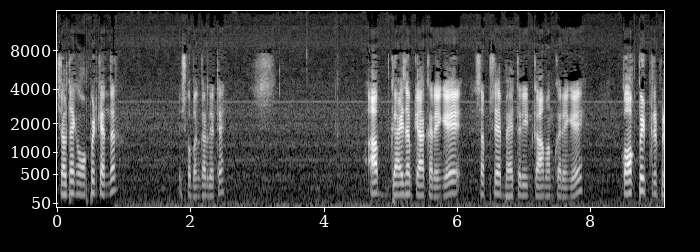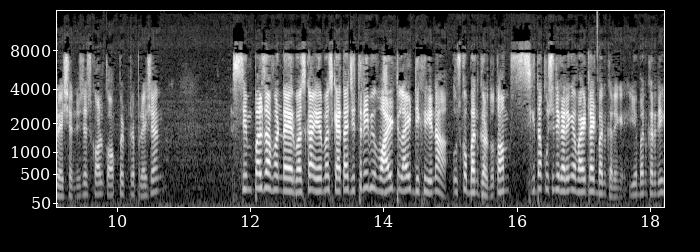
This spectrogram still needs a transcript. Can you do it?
चलते हैं कॉकपिट के अंदर। इसको बंद कर देते हैं। अब गाइज़ अब क्या करेंगे? सबसे बेहतरीन काम हम करेंगे cockpit preparation this is called cockpit preparation simple सा फंडा एयरबस का। एयरबस कहता है, जितनी भी व्हाइट लाइट दिख रही है ना, उसको बंद कर दो। तो हम सीधा कुछ नहीं करेंगे व्हाइट लाइट बंद करेंगे। ये बंद कर दी।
